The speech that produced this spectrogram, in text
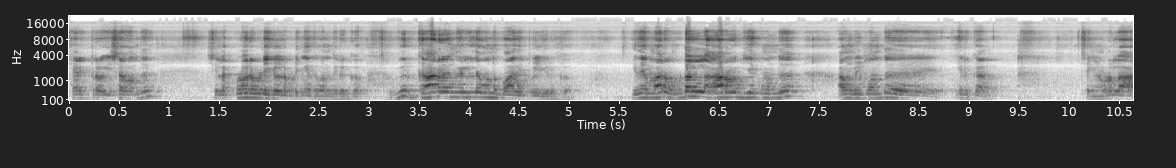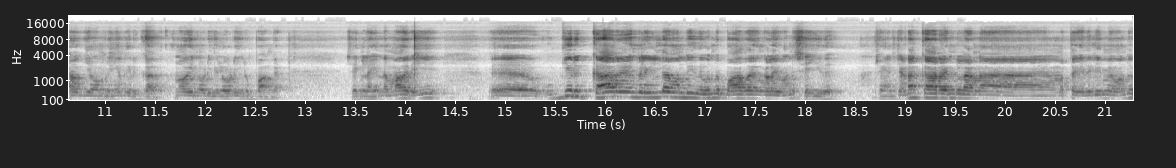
கேரக்டர் வைஸாக வந்து சில குளறுபடிகள் அப்படிங்கிறது வந்து இருக்குது உயிர்காரங்களில் வந்து பாதிப்புகள் இருக்குது இதே மாதிரி உடல் ஆரோக்கியம் வந்து அவங்களுக்கு வந்து இருக்காது. சரிங்களா? உடல் ஆரோக்கியம் அப்படிங்கிறது இருக்காது. நோய் நொடிகளோடு இருப்பாங்க. சரிங்களா? இந்த மாதிரி உயிர் காரங்களில் தான் வந்து இது வந்து பாதகங்களை வந்து செய்யுது. சரி ஜடக்காரங்களான மற்ற இதுலேயுமே வந்து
